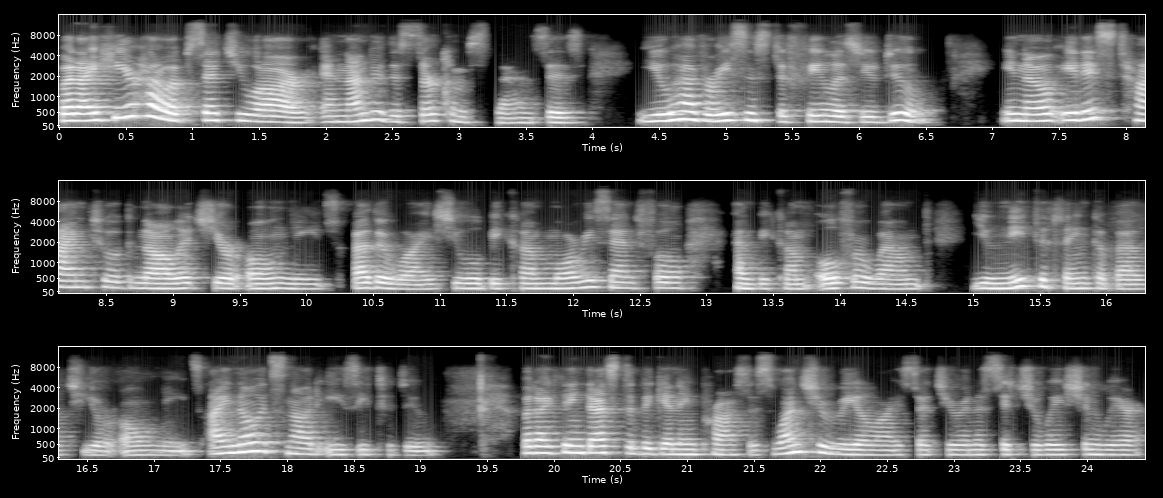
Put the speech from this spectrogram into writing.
but I hear how upset you are, and under the circumstances, you have reasons to feel as you do. You know, it is time to acknowledge your own needs. Otherwise, you will become more resentful and become overwhelmed. You need to think about your own needs. I know it's not easy to do. But I think that's the beginning process. Once you realize that you're in a situation where,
